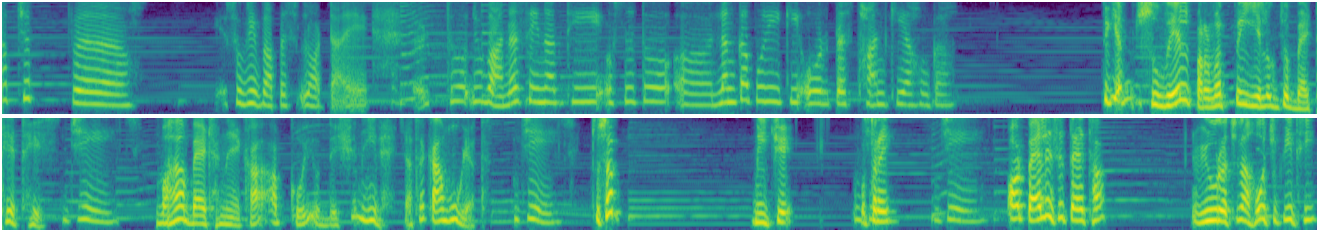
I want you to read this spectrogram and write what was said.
अब जब सुग्रीव वापस लौट आए। तो जो वानर सेना थी उसने तो लंकापुरी की ओर प्रस्थान किया होगा। देखिए अब सुवेल पर्वत पे ये लोग जो बैठे थे जी। वहाँ बैठने का अब कोई उद्देश्य नहीं रह गया था काम हो गया था। जी। तो सब नीचे उतरे। जी। जी और पहले से तय था व्यू रचना हो चुकी थी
